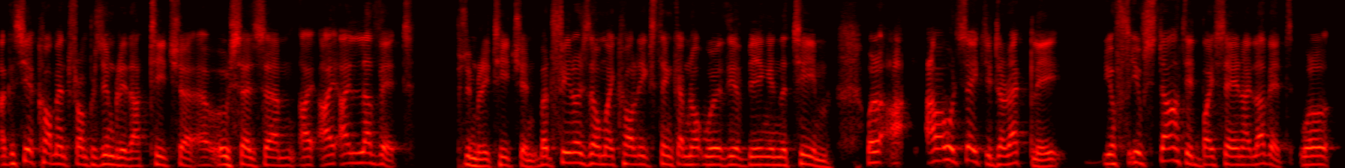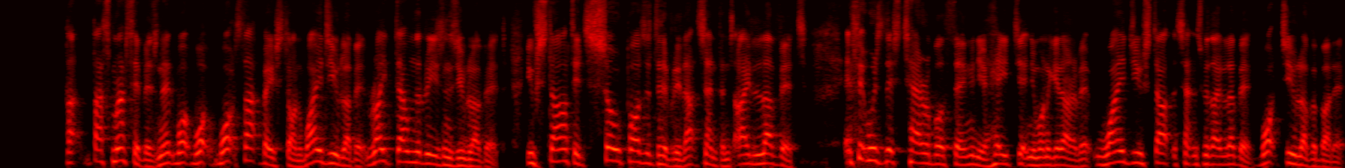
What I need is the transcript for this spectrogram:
I can see a comment from presumably that teacher uh, who says um, I, I I love it presumably teaching, but feel as though my colleagues think I'm not worthy of being in the team. Well, I, I would say to you directly, you've, you've started by saying, I love it. Well, that, that's massive, isn't it? What, what, what's that based on? Why do you love it? Write down the reasons you love it. You've started so positively, that sentence, I love it. If it was this terrible thing and you hate it and you want to get out of it, why do you start the sentence with I love it? What do you love about it?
